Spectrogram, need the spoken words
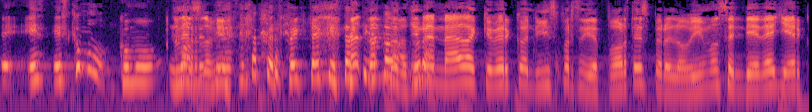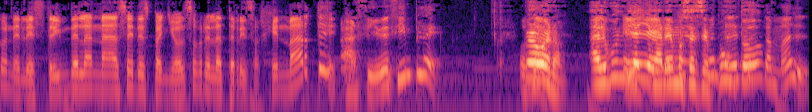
eh, es, es como, como la receta perfecta que No, estás no- tirando a la no basura. tiene nada que ver con esports ni deportes, pero lo vimos el día de ayer con el stream de la NASA en español sobre el aterrizaje en Marte. Así de simple. O Pero sea, bueno, algún día no llegaremos a ese punto. Está mal.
